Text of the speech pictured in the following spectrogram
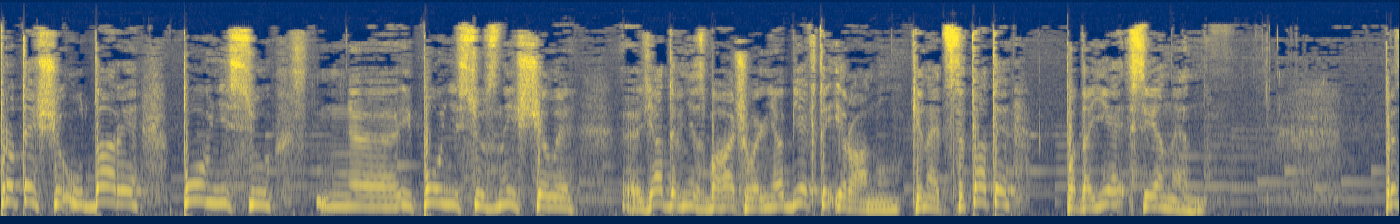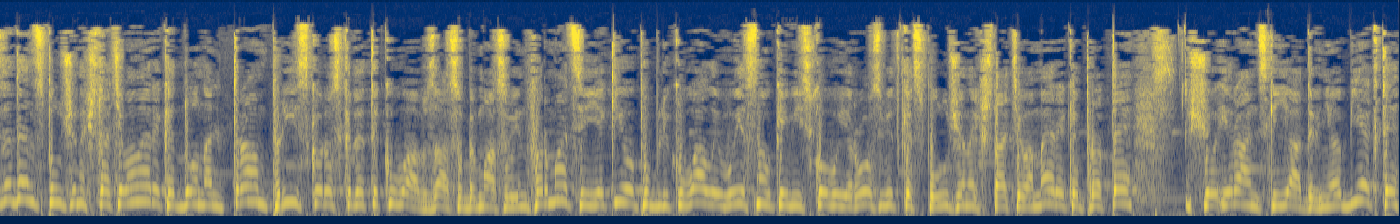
про те, що удари повністю е, і повністю знищили е, ядерні збагачувальні об'єкти Ірану. Кінець цитати подає CNN. Президент Сполучених Штатів Америки Дональд Трамп різко розкритикував засоби масової інформації, які опублікували висновки військової розвідки Сполучених Штатів Америки про те, що іранські ядерні об'єкти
